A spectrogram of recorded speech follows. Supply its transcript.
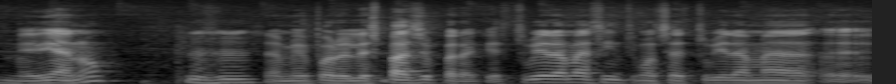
mediano, también por el espacio, para que estuviera más íntimo, o sea, estuviera más, eh,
